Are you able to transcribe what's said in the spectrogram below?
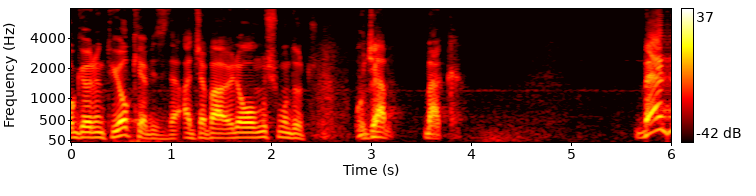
O görüntü yok ya bizde. Acaba öyle olmuş mudur? Hocam bak. Ben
